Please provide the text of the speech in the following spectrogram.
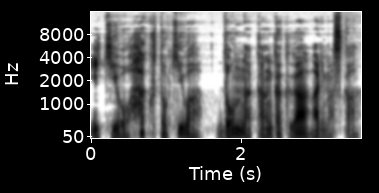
息を吐くときはどんな感覚がありますか？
